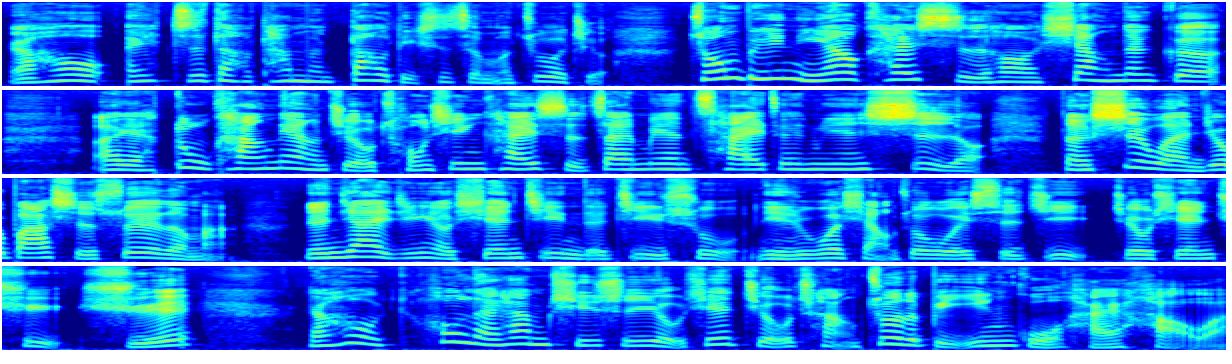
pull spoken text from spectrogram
然后哎，知道他们到底是怎么做酒，总比你要开始哈，像那个哎呀杜康酿酒重新开始在那边猜，在那边试哦，等试完你就八十岁了嘛，人家已经有先进的技术，你如果想做威士忌，就先去学。然后后来他们其实有些酒厂做的比英国还好啊，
